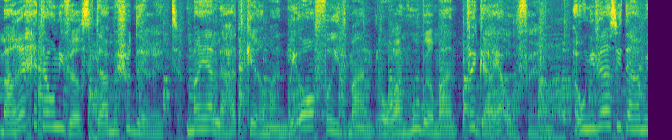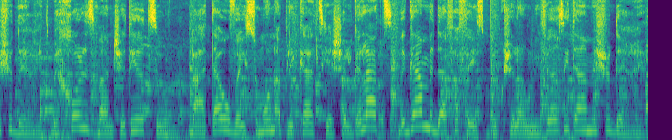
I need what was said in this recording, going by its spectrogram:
מערכת האוניברסיטה המשודרת. מאיה להט קרמן, ליאור פרידמן, אורן הוברמן וגיא עופר. האוניברסיטה המשודרת, בכל זמן שתרצו. באתר וביישומון אפליקציה של גל"צ, וגם בדף הפייסבוק של האוניברסיטה המשודרת.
